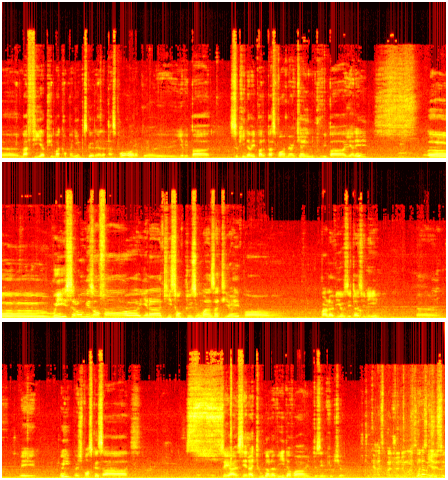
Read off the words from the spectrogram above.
Euh, ma fille a pu m'accompagner parce qu'elle a le passeport, alors qu'il n'y avait pas ceux qui n'avaient pas le passeport américain, ils ne pouvaient pas y aller. Euh, oui, selon mes enfants, euh, il y en a qui sont plus ou moins attirés par, par la vie aux États-Unis. Euh, mais oui, ben, je pense que ça, c'est un atout dans la vie d'avoir une deuxième culture. Je te caresse pas le genou. Hein, Non, non, mais je sais.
